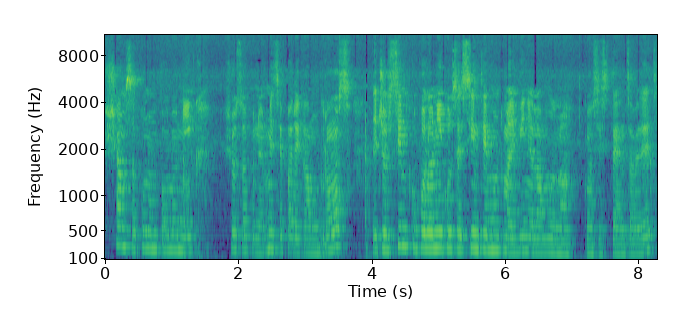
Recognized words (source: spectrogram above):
Și am să pun un polonic. Și o să punem, mi se pare cam gros. Deci îl simt cu polonicul, se simte mult mai bine la mână consistența, vedeți?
